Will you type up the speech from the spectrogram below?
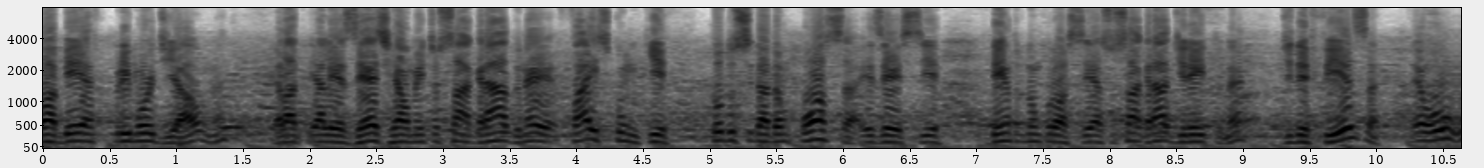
A OAB é primordial, né? ela, ela exerce realmente o sagrado, né? faz com que todo cidadão possa exercer dentro de um processo sagrado direito né? de defesa, né? ou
